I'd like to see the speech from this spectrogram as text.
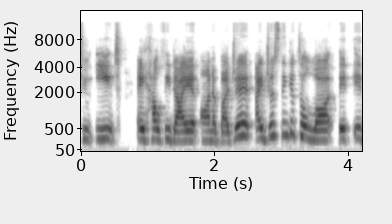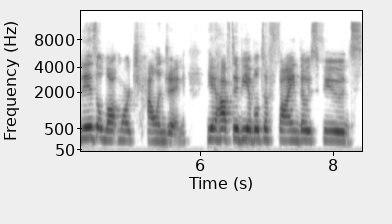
to eat a healthy diet on a budget. I just think it's a lot. It it is a lot more challenging. You have to be able to find those foods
